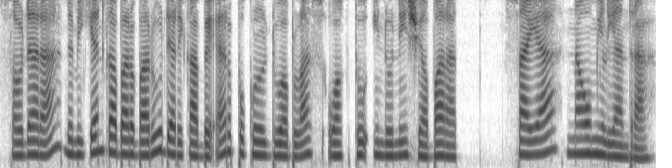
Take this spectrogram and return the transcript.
Saudara, demikian kabar baru dari KBR pukul 12 waktu Indonesia Barat. Saya Naomi Liandra.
